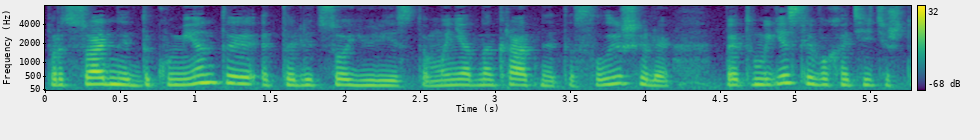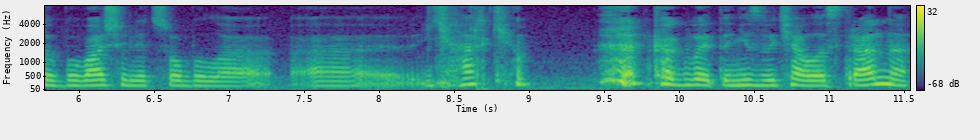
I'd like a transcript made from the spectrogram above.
процессуальные документы — это лицо юриста. Мы неоднократно это слышали. Поэтому, если вы хотите, чтобы ваше лицо было э, ярким, как бы это ни звучало странно,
